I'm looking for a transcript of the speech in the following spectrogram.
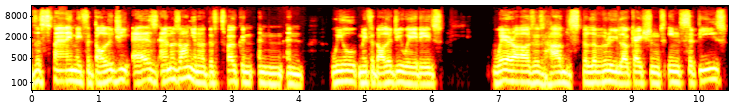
the same methodology as Amazon, you know, the spoken and, and wheel methodology where it is warehouses, hubs, delivery locations in cities.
